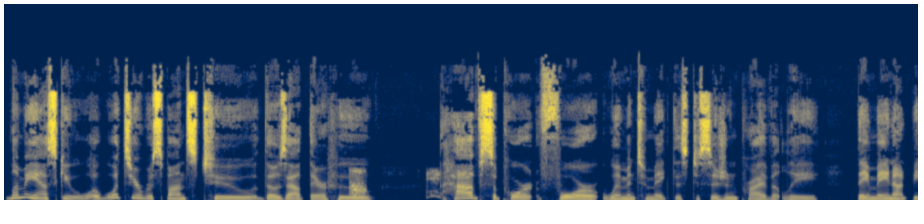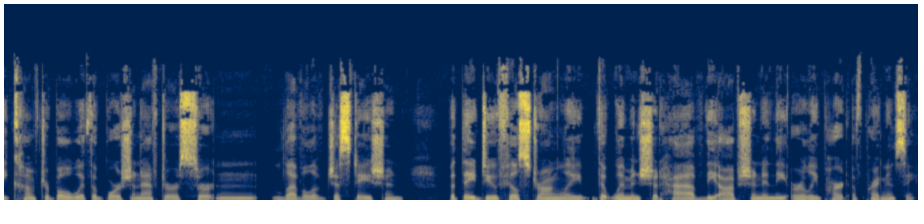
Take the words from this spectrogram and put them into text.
Let me ask you, what's your response to those out there who have support for women to make this decision privately they may not be comfortable with abortion after a certain level of gestation, but they do feel strongly that women should have the option in the early part of pregnancy.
